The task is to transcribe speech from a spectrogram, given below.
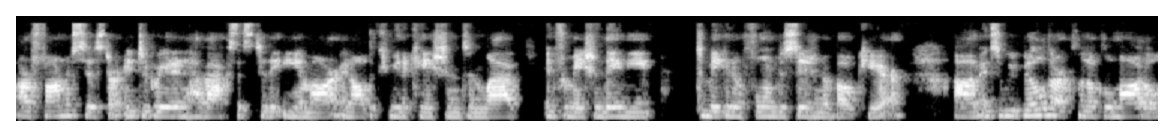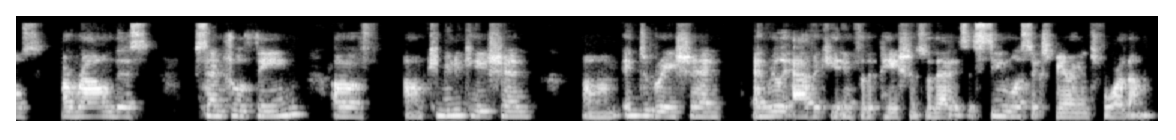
Our pharmacists are integrated and have access to the EMR and all the communications and lab information they need to make an informed decision about care. Um, and so we build our clinical models around this central theme of um, communication, um, integration, and really advocating for the patient so that it's a seamless experience for them.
